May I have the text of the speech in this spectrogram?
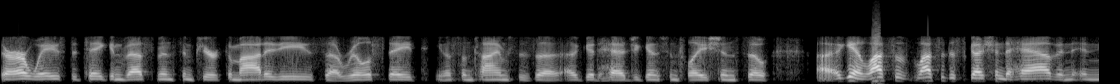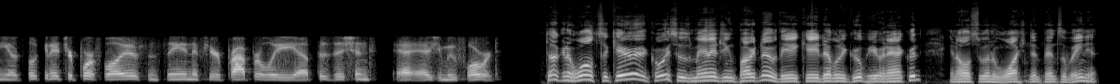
there are ways to take investments in pure commodities. Uh, real estate, you know, sometimes is a, a good hedge against inflation. So, uh, again, lots of lots of discussion to have, and, and you know, looking at your portfolios and seeing if you're properly uh, positioned as you move forward. Talking to Walt Secura, of course, who's managing partner of the AKW Group here in Akron and also in Washington, Pennsylvania.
